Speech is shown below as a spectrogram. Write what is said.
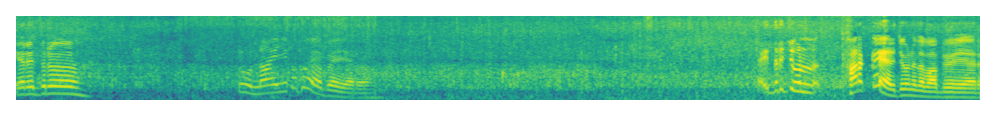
ਯਾਰ ਇੱਧਰ ਝੋਨਾ ਇਹ ਕਿੱਥੋਂ ਹੋਇਆ ਪਿਆ ਯਾਰ? ਇੱਧਰ ਝੋਨਾ, ਫ਼ਰਕ ਹੈ ਯਾਰ ਝੋਨੇ ਦਾ ਬਾਬੇ, ਯਾਰ।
